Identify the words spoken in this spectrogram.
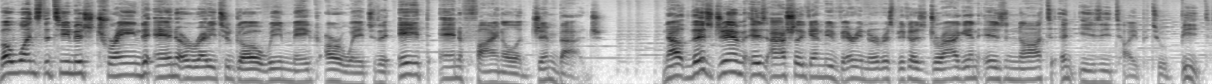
But once the team is trained and ready to go, we make our way to the 8th and final gym badge. Now, this gym is actually getting me very nervous because Dragon is not an easy type to beat.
